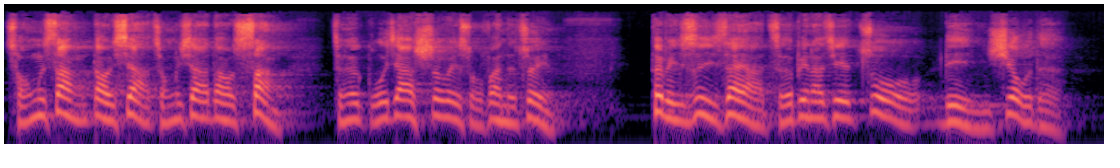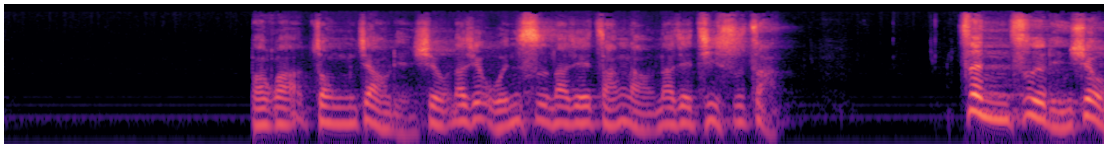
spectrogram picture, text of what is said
从上到下，从下到上，整个国家社会所犯的罪，特别是以赛亚责备那些做领袖的，包括宗教领袖、那些文士、那些长老、那些祭司长，政治领袖、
